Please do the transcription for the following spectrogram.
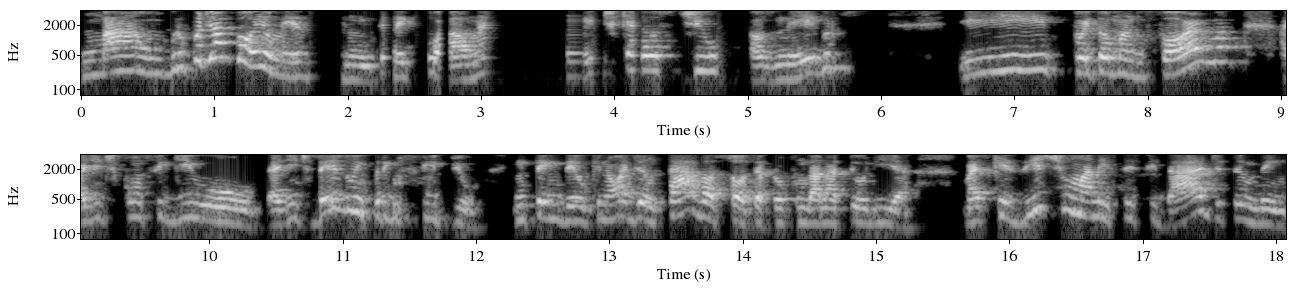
uma, um grupo de apoio mesmo, intelectual, né? A gente que é hostil aos negros, e foi tomando forma. A gente conseguiu, a gente desde o princípio entendeu que não adiantava só se aprofundar na teoria, mas que existe uma necessidade também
